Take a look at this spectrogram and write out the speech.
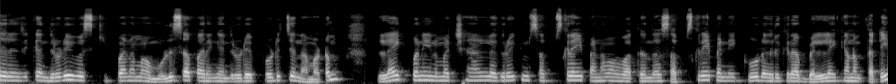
தெரிஞ்சுக்க இந்த வீடியோவ ஸ்கிப் பண்ணாமல் முழுசா பாருங்கள் இந்த வீடியோ பிடிச்சிருந்தா மட்டும் லைக் பண்ணி நம்ம சேனல இதுவரைக்கும் சப்ஸ்கிரைப் பண்ணாமல் பார்த்துருந்தா சப்ஸ்கிரைப் பண்ணி கூட இருக்கிற பெல் ஐக்கான தட்டி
